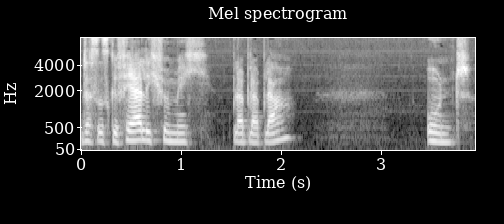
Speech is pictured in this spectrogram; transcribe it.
Das ist gefährlich für mich, bla bla bla. Und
